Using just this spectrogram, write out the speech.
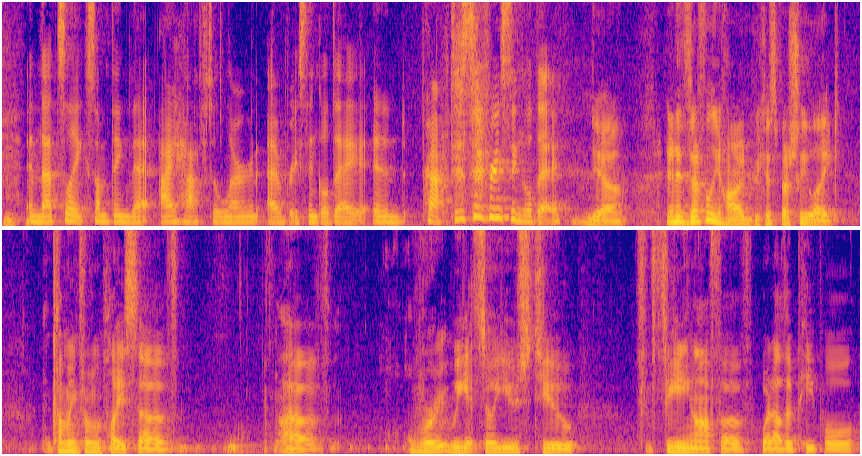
Mm-hmm. And that's like something that I have to learn every single day and practice every single day. Yeah. And it's definitely hard because especially like coming from a place of of we we get so used to f- feeding off of what other people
